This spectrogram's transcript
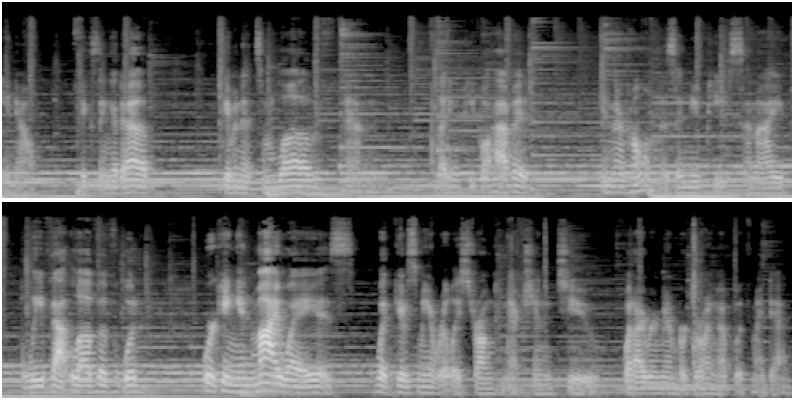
you know fixing it up, giving it some love and letting people have it in their home as a new piece. And I believe that love of woodworking in my way is what gives me a really strong connection to what I remember growing up with my dad.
